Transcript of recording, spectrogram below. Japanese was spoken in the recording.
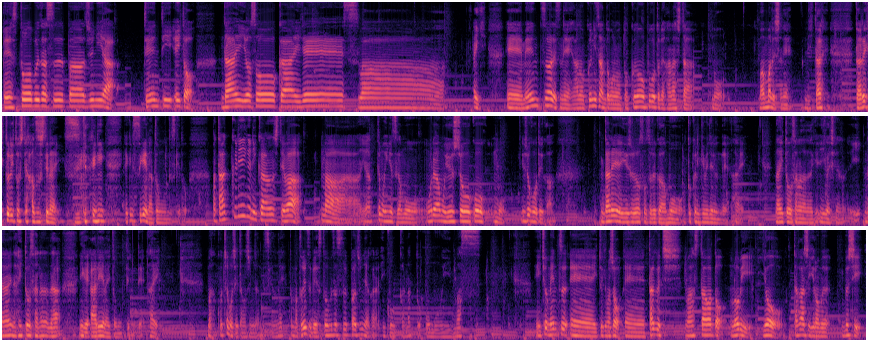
ベストオブザスーパージュニア28大予想会ですわ。はい。えー、メンツはですね、あの、クニさんとこの特納ポートで話したのまんまでしたね。誰、誰一人として外してない。逆に、逆にすげえなと思うんですけど。まあ、タックリーグに関しては、まあ、やってもいいんですが、もう、俺はもう優勝候補、もう、優勝候補というか、誰優勝予想するかはもうとっくに決めてるんで、はい。内藤真田だけ以外しかない、内藤真田以外ありえないと思ってるんで、はい。まあ、こっちはこっちで楽しみなんですけどね。まあ、とりあえずベストオブザスーパージュニアから行こうかなと思います。一応メンツ、えー、言っときましょう。えー、田口、マスターワト、ロビー、ヨウ、高橋宏夢、武士、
